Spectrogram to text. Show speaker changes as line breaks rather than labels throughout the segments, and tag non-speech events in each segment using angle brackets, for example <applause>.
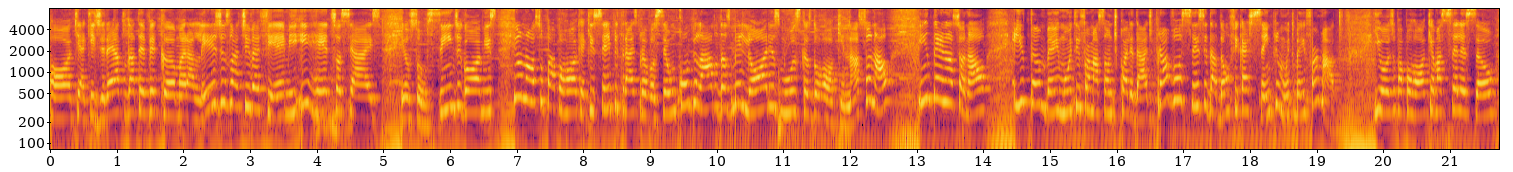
Rock, aqui direto da TV Câmara, Legislativa FM e redes sociais. Eu sou Cindy Gomes e o nosso Papo Rock aqui sempre traz para você um compilado das melhores músicas do rock nacional, internacional e também muita informação de qualidade para você, cidadão, ficar sempre muito bem informado. E hoje o Papo Rock é uma seleção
